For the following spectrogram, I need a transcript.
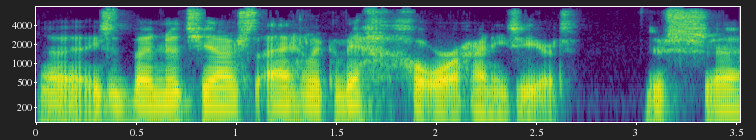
uh, is het bij Nuts juist eigenlijk weggeorganiseerd. Dus uh,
